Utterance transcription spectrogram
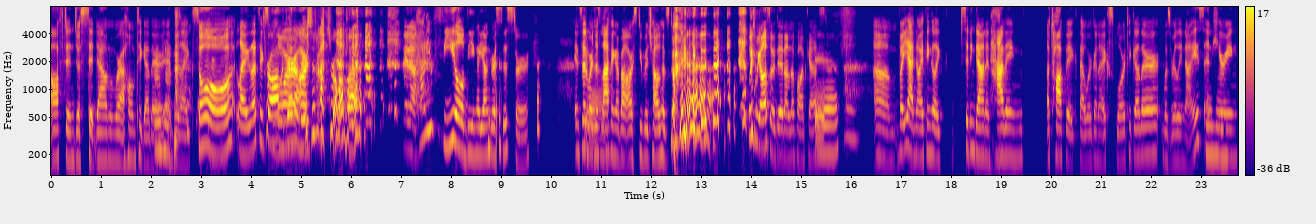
often just sit down when we're at home together mm-hmm. and be like, so like let's explore trauma, our tra- trauma. I know. How do you feel being a younger sister? Instead, yeah. we're just laughing about our stupid childhood stories, which we also did on the podcast. Yeah. Um, but yeah, no, I think like sitting down and having a topic that we're going to explore together was really nice and mm-hmm. hearing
